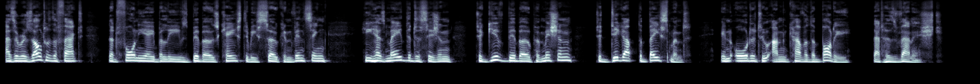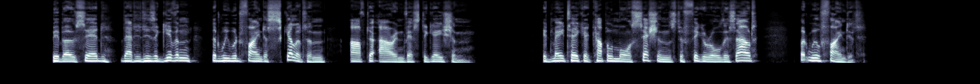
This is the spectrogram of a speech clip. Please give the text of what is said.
As a result of the fact that Fournier believes Bibbo's case to be so convincing, he has made the decision to give Bibbo permission to dig up the basement in order to uncover the body that has vanished. Bibbo said that it is a given that we would find a skeleton after our investigation. It may take a couple more sessions to figure all this out, but we'll find it.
